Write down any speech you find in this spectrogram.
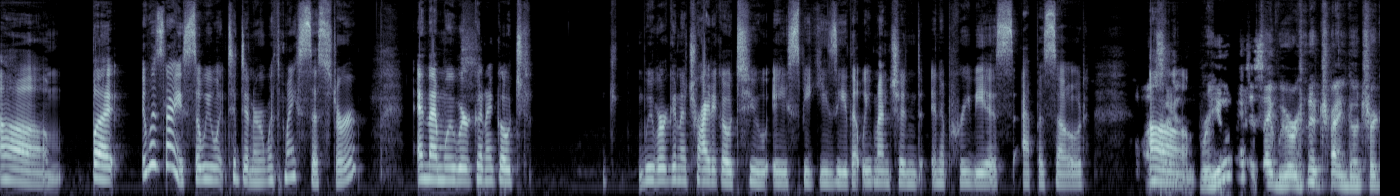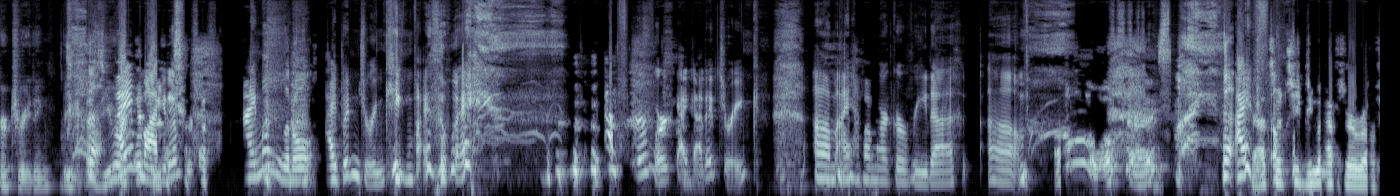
Um, but it was nice. So we went to dinner with my sister and then we were going to go to we were going to try to go to a speakeasy that we mentioned in a previous episode. Hold on a second. Um, were you about to say we were going to try and go trick or treating? Because you I might have. tr- I'm a little I've been drinking by the way. After work I got a drink. Um I have a margarita. Um Oh, okay. I That's what you do after a rough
